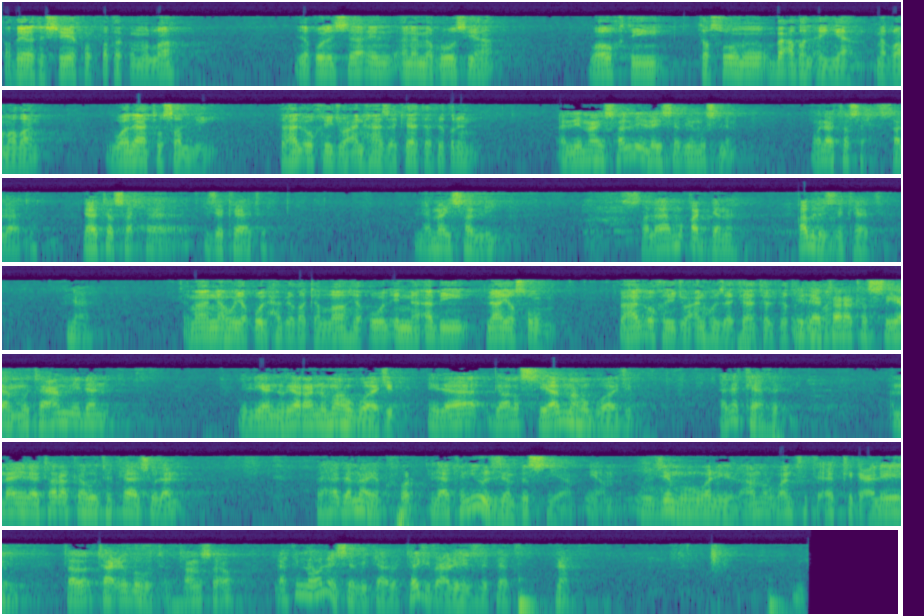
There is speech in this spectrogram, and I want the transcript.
فضيلة الشيخ وفقكم الله. يقول السائل أنا من روسيا وأختي تصوم بعض الأيام من رمضان ولا تصلي فهل أخرج عنها زكاة فطر؟ اللي ما يصلي ليس بمسلم ولا تصح صلاته لا تصح زكاته لا ما يصلي. الصلاة مقدمة قبل الزكاة. نعم. كما أنه يقول حفظك الله يقول إن أبي لا يصوم فهل أخرج عنه زكاة الفطر إذا أيضا؟ ترك الصيام متعمدا لأنه يرى أنه ما هو واجب إذا قال الصيام ما هو بواجب هذا كافر. أما إذا تركه تكاسلا فهذا ما يكفر لكن يلزم بالصيام. يعني يلزمه ولي الأمر وأنت تأكد عليه تعظه وتنصحه. لكنه ليس بكافر تجب عليه الزكاة. نعم.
